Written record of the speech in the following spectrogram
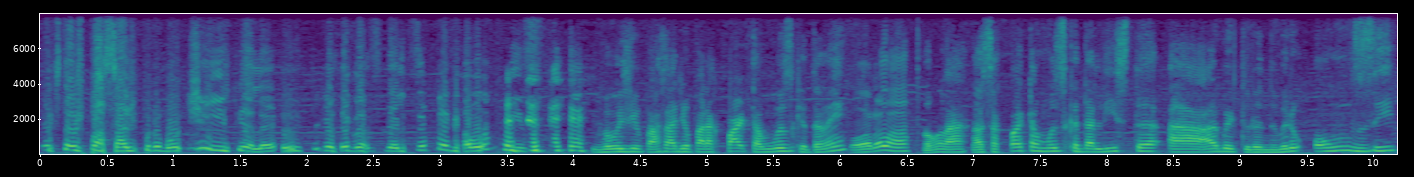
Eles estão de passagem por um monte de ilha, né? Porque o negócio deles é você pegar uma pista. Vamos de passagem para a quarta música também? Bora lá. Vamos lá. Nossa quarta música da lista, a abertura número 11,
